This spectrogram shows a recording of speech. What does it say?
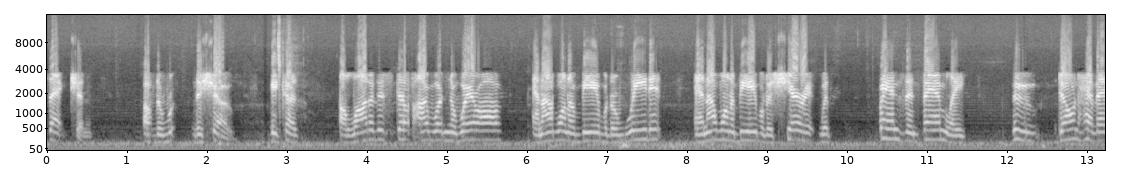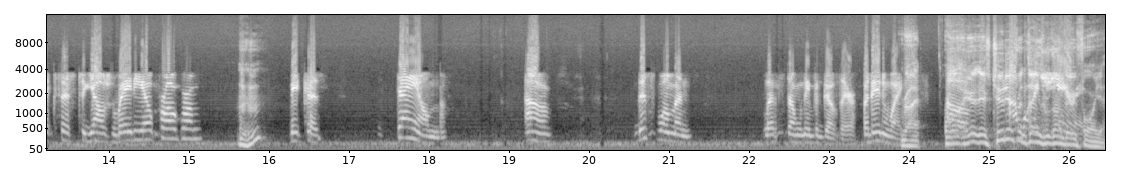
section of the the show because a lot of this stuff I wasn't aware of and I want to be able to read it and I want to be able to share it with friends and family who don't have access to y'all's radio program mm-hmm. because damn um, this woman, let's don't even go there. But anyway. Right. Well, um, here, there's two different things we're going to do it. for you.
